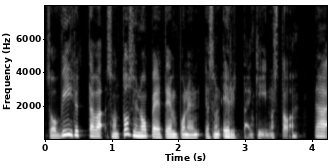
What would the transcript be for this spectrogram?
Se on viihdyttävä, se on tosi nopea temponen ja se on erittäin kiinnostava. Tämä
